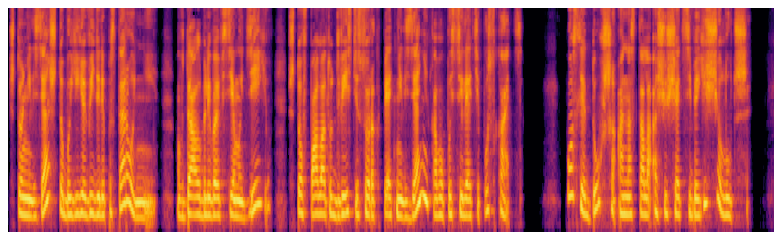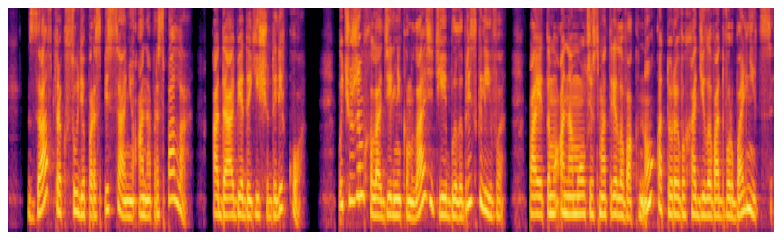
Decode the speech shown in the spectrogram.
что нельзя, чтобы ее видели посторонние, вдалбливая всем идею, что в палату 245 нельзя никого поселять и пускать. После душа она стала ощущать себя еще лучше. Завтрак, судя по расписанию, она проспала, а до обеда еще далеко. По чужим холодильникам лазить ей было брезгливо, поэтому она молча смотрела в окно, которое выходило во двор больницы.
